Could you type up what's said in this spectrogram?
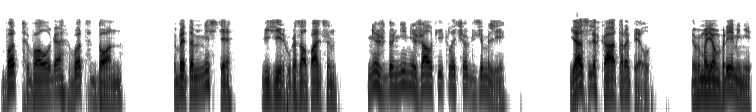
Вот Волга, вот Дон. В этом месте, визирь указал пальцем, между ними жалкий клочок земли. Я слегка оторопел. В моем времени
